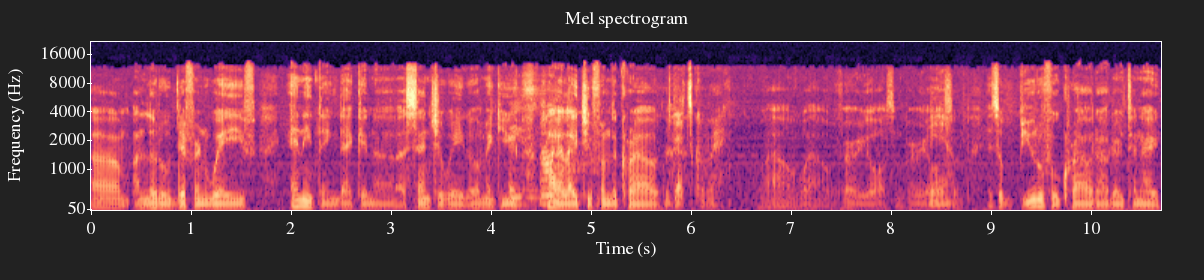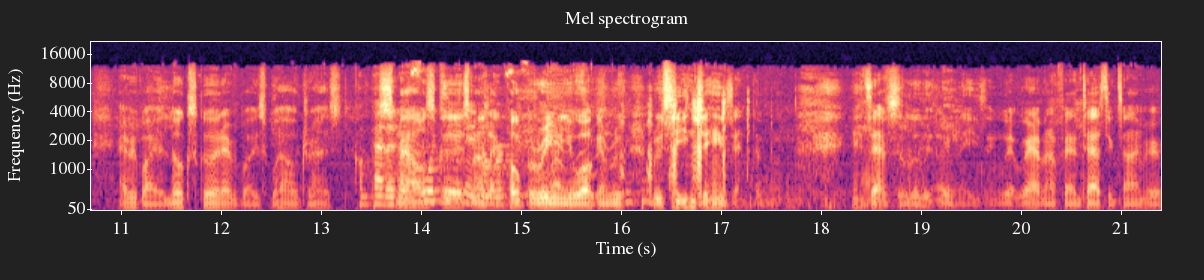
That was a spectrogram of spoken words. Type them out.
um, a little different wave, anything that can uh, accentuate or make you Face front. highlight you from the crowd. That's correct. Wow, wow, very awesome, very Yeah. awesome. It's a beautiful crowd out there tonight. Everybody looks good. Everybody's well dressed. Competitor Smells good. Smells like number potpourri when you walk in Ru- Ruth and James at the moment. It's absolutely, Absolutely. amazing. We're, we're having a fantastic time here.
